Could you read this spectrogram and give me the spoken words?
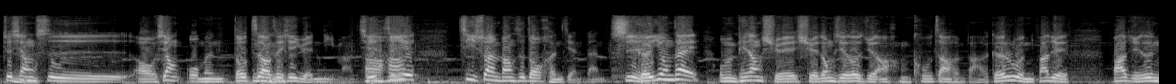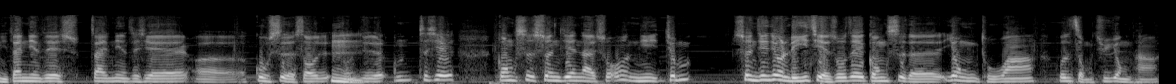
就像是、嗯、哦，像我们都知道这些原理嘛，嗯、其实这些计算方式都很简单，是，可是用在我们平常学学东西都觉得啊、哦、很枯燥很乏味。可是如果你发觉。发觉就是你在念这些，在念这些呃故事的时候，嗯，就是嗯这些公式瞬间来说，哦，你就瞬间就理解说这些公式的用途啊，或者怎么去用它。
